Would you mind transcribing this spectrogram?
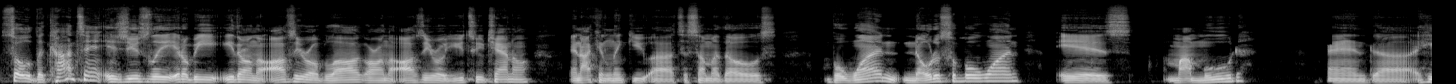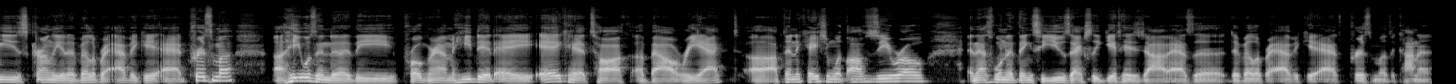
So the content is usually it'll be either on the Auth0 blog or on the Auth0 YouTube channel, and I can link you uh, to some of those. But one noticeable one is Mahmoud and uh, he's currently a developer advocate at Prisma. Uh, he was in the, the program and he did a egghead talk about React uh, authentication with Auth0, and that's one of the things he used to actually get his job as a developer advocate at Prisma to kind of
